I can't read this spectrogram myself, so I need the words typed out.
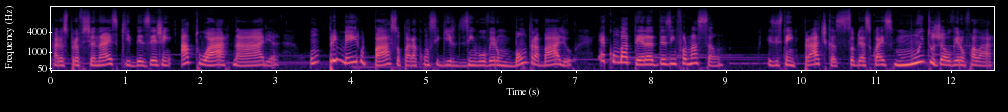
Para os profissionais que desejem atuar na área, um primeiro passo para conseguir desenvolver um bom trabalho é combater a desinformação. Existem práticas sobre as quais muitos já ouviram falar,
